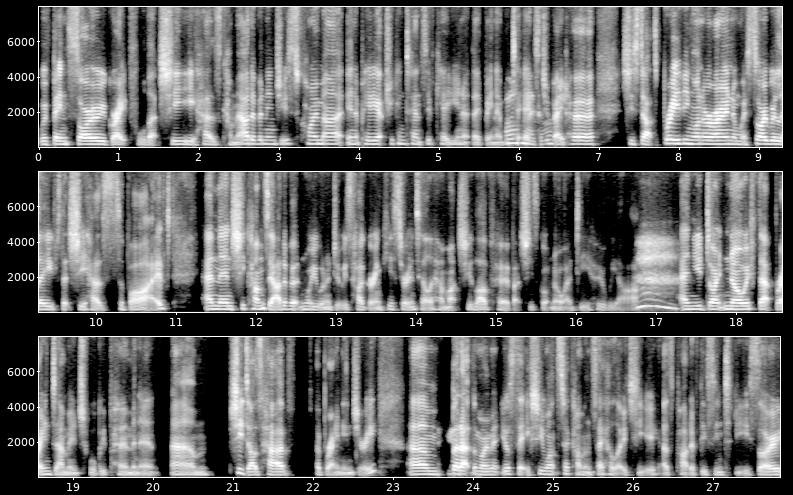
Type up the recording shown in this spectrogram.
we've been so grateful that she has come out of an induced coma in a pediatric intensive care unit. They've been able oh to extubate gosh. her. She starts breathing on her own, and we're so relieved that she has survived. And then she comes out of it, and all you want to do is hug her and kiss her and tell her how much you love her, but she's got no idea who we are. and you don't know if that brain damage will be permanent. Um, she does have a brain injury. Um, okay. But at the moment, you'll see she wants to come and say hello to you as part of this interview. So,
